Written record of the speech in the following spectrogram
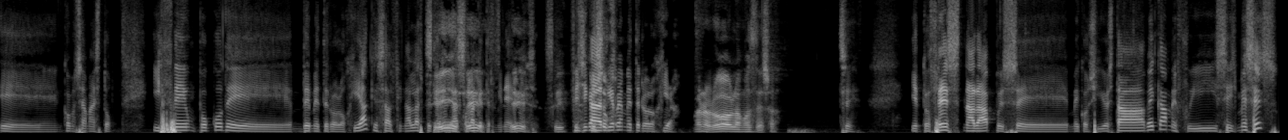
eh, ¿cómo se llama esto? Hice un poco de, meteorología, que es al final la especialidad con la que terminé. Física de la Tierra y meteorología. Bueno, luego hablamos de eso. Sí. Y entonces, nada, pues eh, me consiguió esta beca, me fui seis meses,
